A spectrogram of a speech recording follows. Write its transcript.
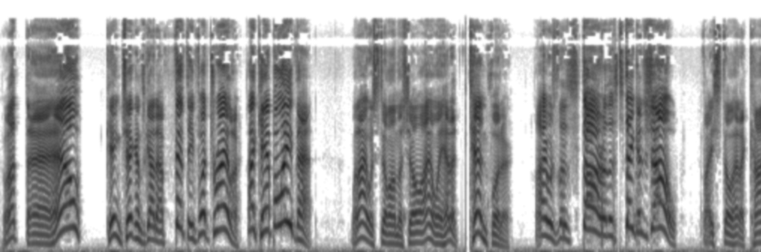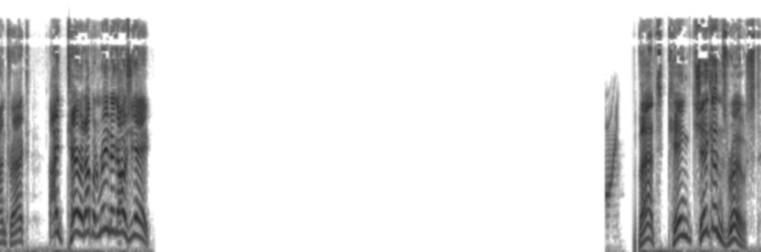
What the hell? King Chicken's got a 50 foot trailer! I can't believe that! When I was still on the show, I only had a 10 footer. I was the star of the stinking show! If I still had a contract, I'd tear it up and renegotiate. That's King Chicken's roast.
